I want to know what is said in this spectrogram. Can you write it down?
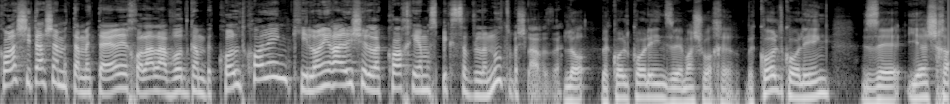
כל השיטה שאתה מתאר יכולה לעבוד גם ב cold calling? כי לא נראה לי שלקוח יהיה מספיק סבלנות בשלב הזה. לא, ב cold calling זה משהו אחר. ב cold calling זה, יש לך,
